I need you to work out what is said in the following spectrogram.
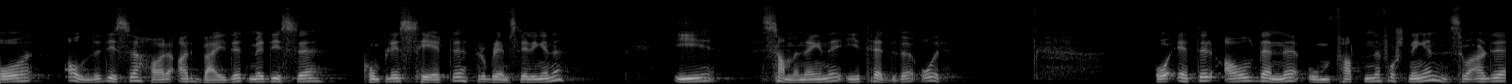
Og alle disse har arbeidet med disse kompliserte problemstillingene i sammenhengene i 30 år. Og etter all denne omfattende forskningen så er det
